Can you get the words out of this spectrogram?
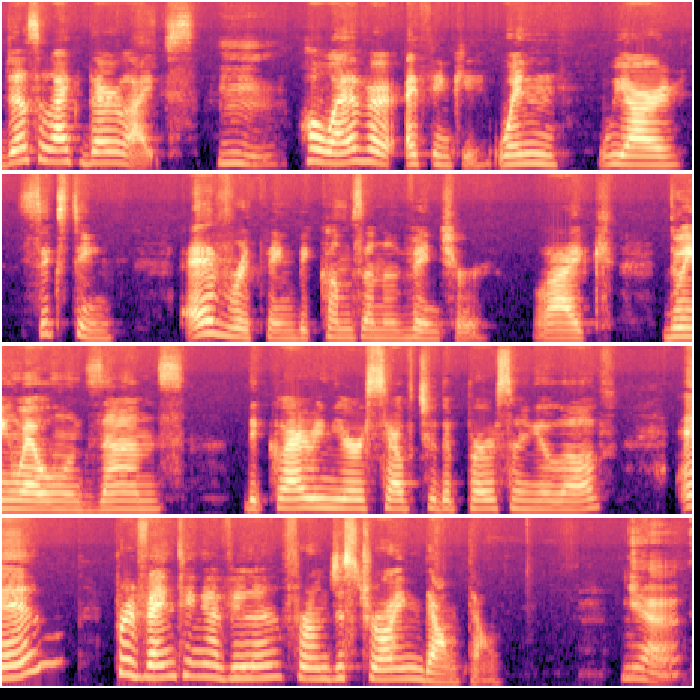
just like their lives. Hmm. However, I think when we are 16, everything becomes an adventure, like doing well on exams, declaring yourself to the person you love, and preventing a villain from destroying downtown. Yeah.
